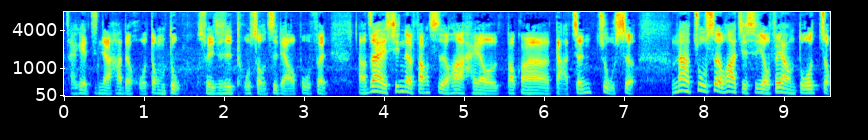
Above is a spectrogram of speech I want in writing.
才可以增加它的活动度。所以这是徒手治疗部分。然后在新的方式的话，还有包括打针注射。那注射的话，其实有非常多种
